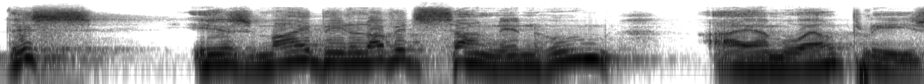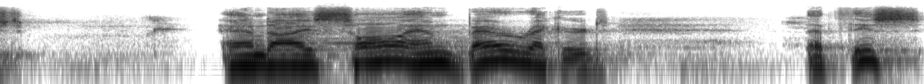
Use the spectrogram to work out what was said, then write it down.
This is my beloved Son, in whom I am well pleased. And I saw and bear record that this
